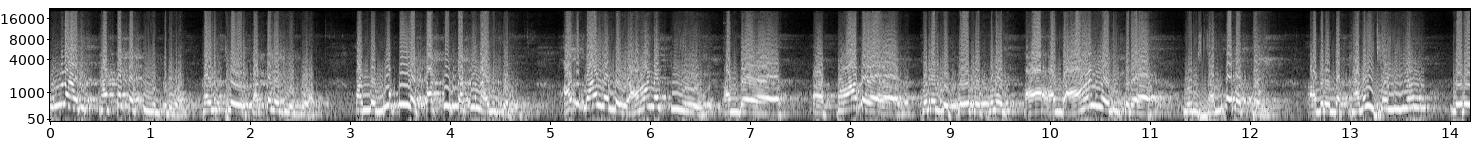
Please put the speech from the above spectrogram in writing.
முன்னாடி கட்டை கட்டி விட்டுருவோம். கழுத்துல ஒரு கட்டை கட்டி விட்டுருவோம். அந்த முட்டிய டக்கு டக்குன்னு அடிக்கும். அதனால அந்த யானைக்கு அந்த பாத குரங்கு போடுற ஆ- அந்த ஆணி அடிக்கிற ஒரு சம்பவத்தை அவர் அந்த கதை சொல்லியும் ஒரு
